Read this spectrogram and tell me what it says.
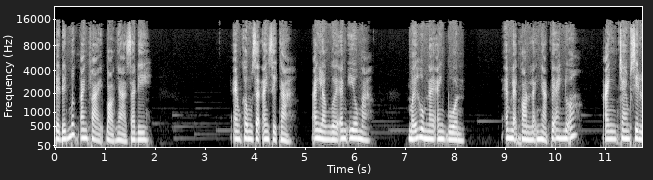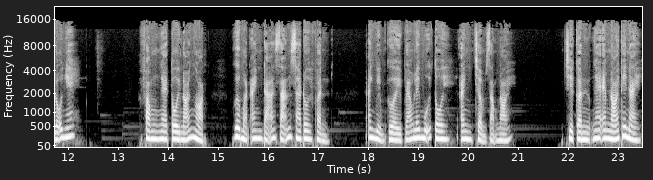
để đến mức anh phải bỏ nhà ra đi. Em không giận anh gì cả, anh là người em yêu mà. Mấy hôm nay anh buồn, em lại còn lạnh nhạt với anh nữa. Anh cho em xin lỗi nhé. Phong nghe tôi nói ngọt, gương mặt anh đã giãn ra đôi phần. Anh mỉm cười véo lấy mũi tôi, anh trầm giọng nói. Chỉ cần nghe em nói thế này,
